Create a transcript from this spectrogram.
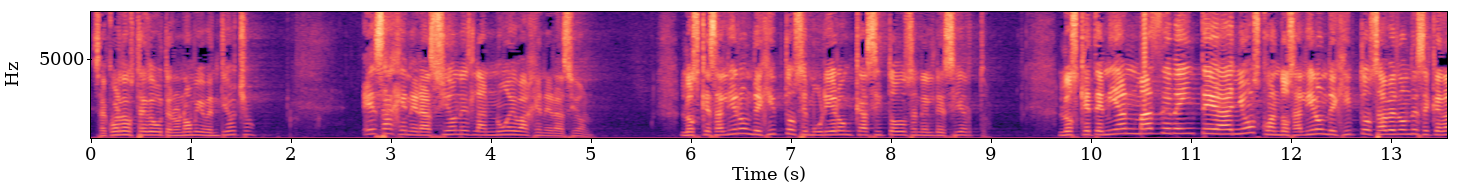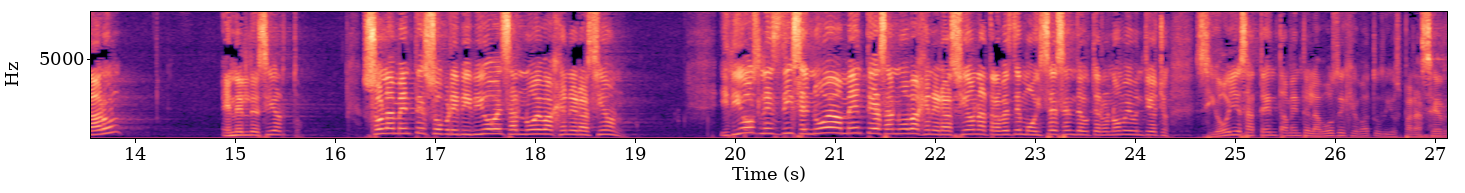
¿Se acuerda usted de Deuteronomio 28? Esa generación es la nueva generación. Los que salieron de Egipto se murieron casi todos en el desierto. Los que tenían más de 20 años cuando salieron de Egipto, ¿sabe dónde se quedaron? En el desierto. Solamente sobrevivió esa nueva generación. Y Dios les dice nuevamente a esa nueva generación a través de Moisés en Deuteronomio 28, si oyes atentamente la voz de Jehová tu Dios para hacer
